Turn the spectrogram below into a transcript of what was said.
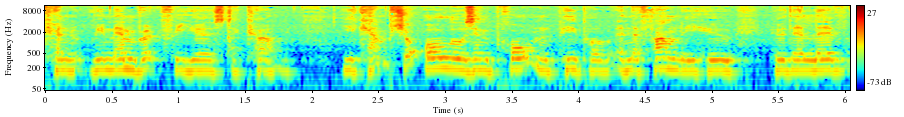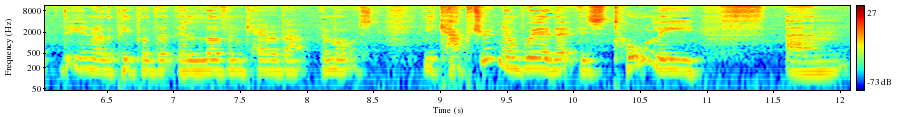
can remember it for years to come. You capture all those important people in the family who, who they live, you know, the people that they love and care about the most. You capture it in a way that is totally um,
